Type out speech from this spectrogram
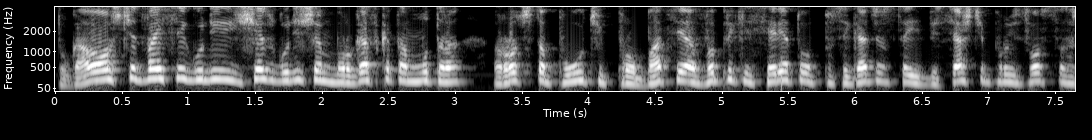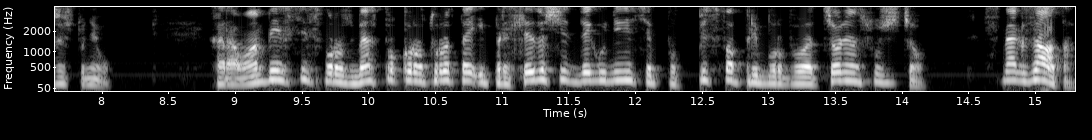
тогава още 20 години, 6 годишен бургаската мутра Рочета получи пробация въпреки серията от посегачества и висящи производства срещу него. Хараламбиев си споразумя с прокуратурата и през следващите две години се подписва при пробационен служител. Смях залата.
